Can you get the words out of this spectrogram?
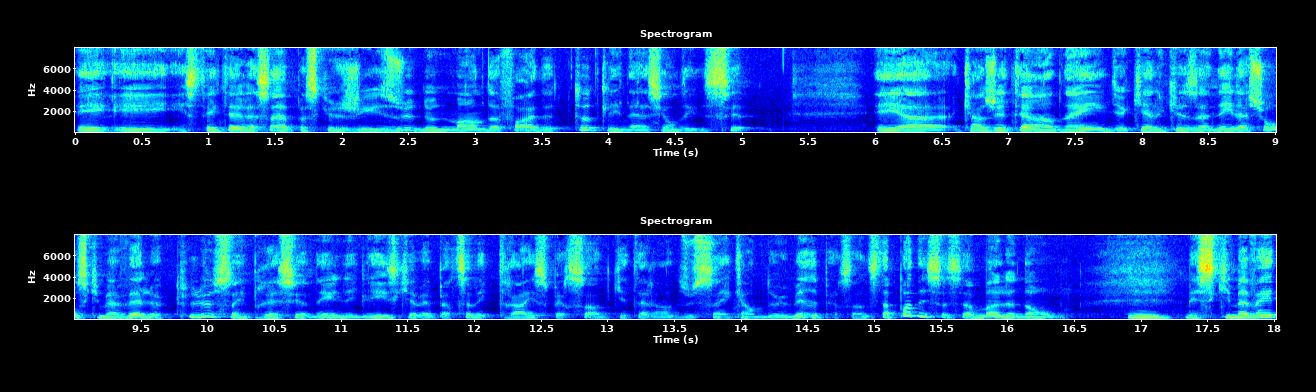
Et, et c'est intéressant parce que Jésus nous demande de faire de toutes les nations des disciples. Et euh, quand j'étais en Inde il y a quelques années, la chose qui m'avait le plus impressionné, une église qui avait parti avec 13 personnes, qui était rendue 52 000 personnes, c'était pas nécessairement le nombre. Mais ce qui m'avait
